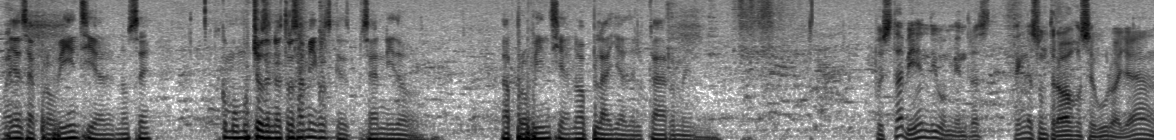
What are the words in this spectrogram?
O váyanse a provincia, no sé. Como muchos de nuestros amigos que se han ido a provincia, no a Playa del Carmen. Pues está bien, digo, mientras tengas un trabajo seguro allá,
